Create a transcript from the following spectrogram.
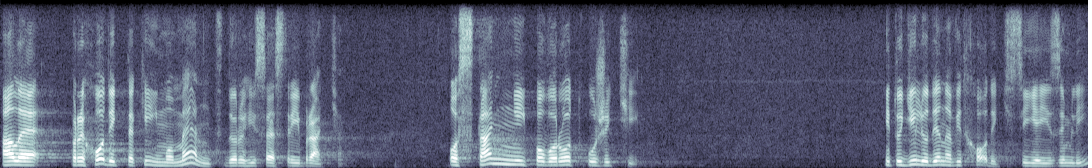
Але приходить такий момент, дорогі сестри і браття, останній поворот у житті, І тоді людина відходить з цієї землі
